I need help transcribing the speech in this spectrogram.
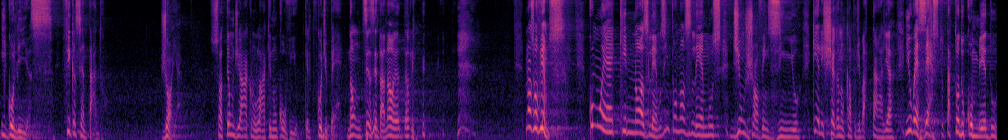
e Golias? Fica sentado. Joia. Só tem um diácono lá que nunca ouviu, que ele ficou de pé. Não, não precisa sentar, não. Eu... Nós ouvimos como é que nós lemos? Então nós lemos de um jovenzinho que ele chega no campo de batalha e o exército está todo com medo,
